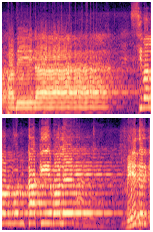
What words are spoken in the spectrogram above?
পাবে না। সীমা লঙ্ঘন কাকে বলে? মেয়েদেরকে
